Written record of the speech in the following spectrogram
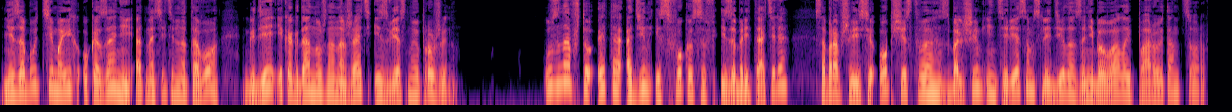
не забудьте моих указаний относительно того, где и когда нужно нажать известную пружину. Узнав, что это один из фокусов изобретателя, собравшееся общество с большим интересом следило за небывалой парой танцоров.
